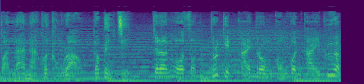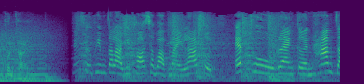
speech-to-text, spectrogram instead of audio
ฝันและอนาคตของเราก็เป็นจริง เจริญโอสถธุรกิจขายตรงของคนไทยเพื่อคนไทย หนังสือพิมพ์ตลาดวิเคราะห์ฉบับใหม่ล่าสุด F2 แรงเกินห้ามใจ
